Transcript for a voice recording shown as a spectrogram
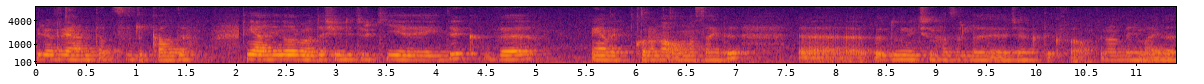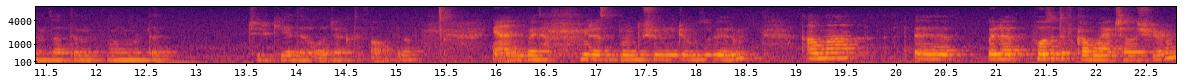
biraz yani tatsızlık kaldı. Yani normalde şimdi Türkiye'deydik ve yani korona olmasaydı böyle düğün için hazırlayacaktık falan filan. Benim ailem zaten normalde Türkiye'de olacaktı falan filan. Yani böyle biraz bunu düşününce üzülüyorum. Ama eee, böyle pozitif kalmaya çalışıyorum.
